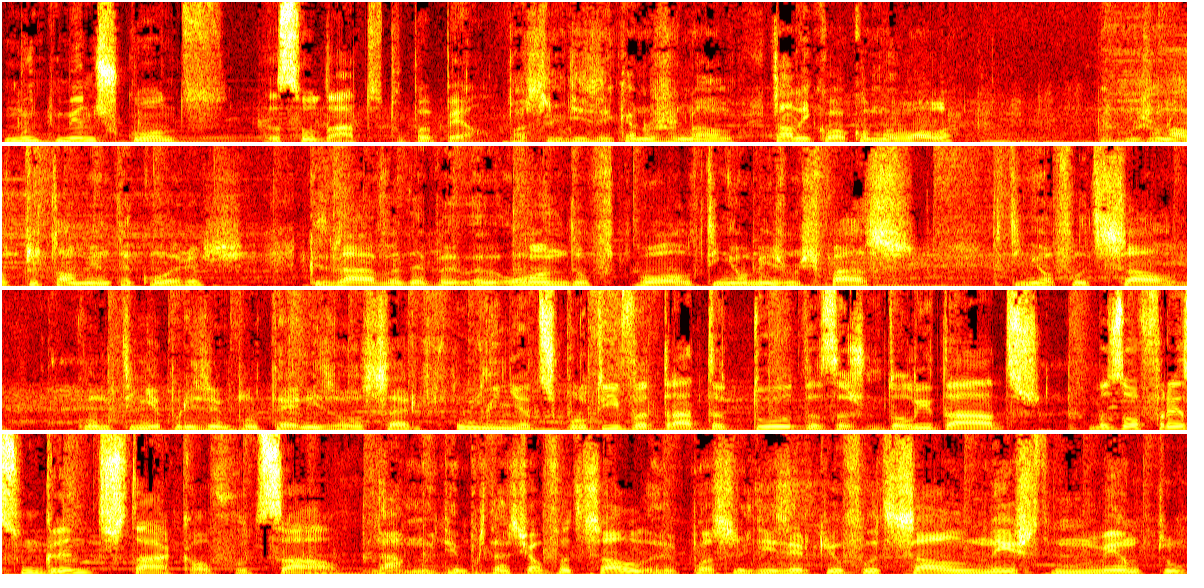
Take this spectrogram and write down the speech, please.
muito menos conte, a saudade do papel. Posso lhe dizer que é no jornal tal e qual como a bola, era um jornal totalmente a cores, que dava de, onde o futebol tinha o mesmo espaço que tinha o futsal, como tinha, por exemplo, o ténis ou o surf. O Linha Desportiva trata todas as modalidades, mas oferece um grande destaque ao futsal. Dá muita importância ao futsal. Posso lhe dizer que o futsal, neste momento,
